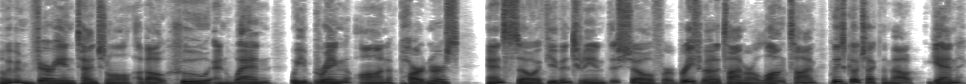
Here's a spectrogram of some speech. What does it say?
and we've been very intentional about who and when we bring on partners. And so if you've been tuning into the show for a brief amount of time or a long time, please go check them out. Again,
